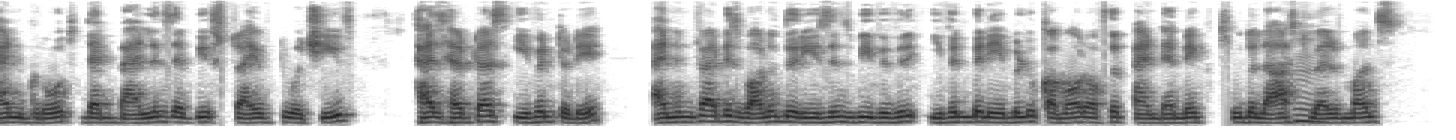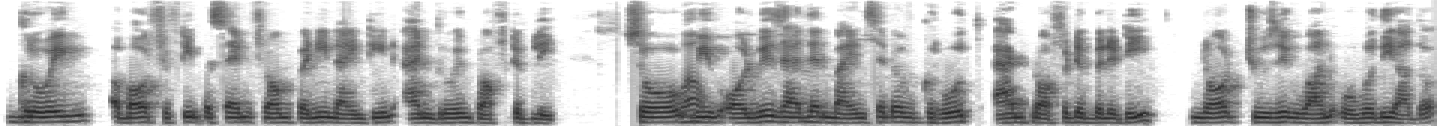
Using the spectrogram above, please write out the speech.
and growth that balance that we've strived to achieve has helped us even today and in fact is one of the reasons we've even been able to come out of the pandemic through the last mm. 12 months growing about 50% from 2019 and growing profitably so wow. we've always had that mindset of growth and profitability not choosing one over the other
